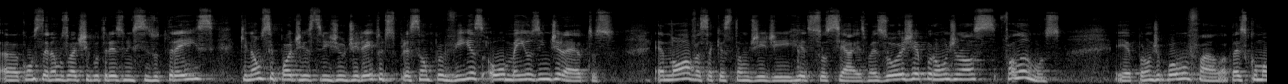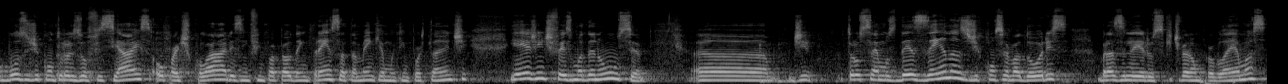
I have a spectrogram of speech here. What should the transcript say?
uh, consideramos o artigo 13, no inciso 3, que não se pode restringir o direito de expressão por vias ou meios indiretos. É nova essa questão de, de redes sociais, mas hoje é por onde nós falamos é, para onde o povo fala, tais como abuso de controles oficiais ou particulares, enfim, papel da imprensa também, que é muito importante. E aí a gente fez uma denúncia uh, de trouxemos dezenas de conservadores brasileiros que tiveram problemas,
